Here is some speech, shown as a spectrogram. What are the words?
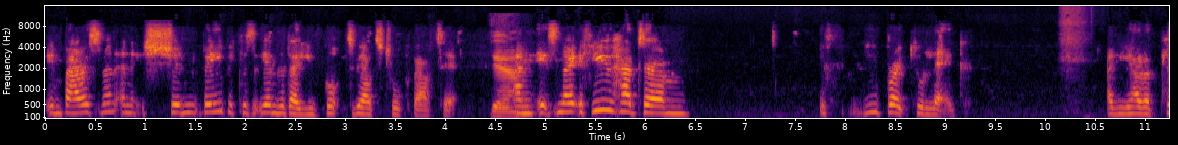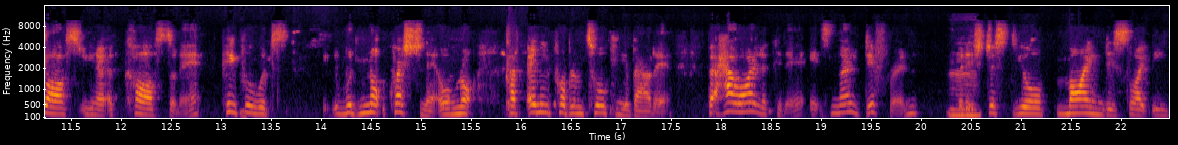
embarrassment and it shouldn't be because at the end of the day you've got to be able to talk about it yeah. And it's no, if you had, um, if you broke your leg and you had a plaster, you know, a cast on it, people would would not question it or not have any problem talking about it. But how I look at it, it's no different, mm. but it's just your mind is slightly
